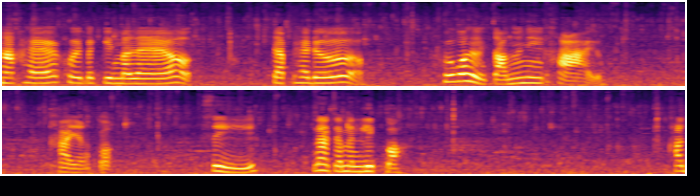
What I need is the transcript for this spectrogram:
ฮักแท้เคยไปกินมาแล้วจับแทเดอร์เพื่อว่าถึงจำนู่นนี่ขายขายอย่างเกาะสี น่าจะเป็นลิปบ่คัน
